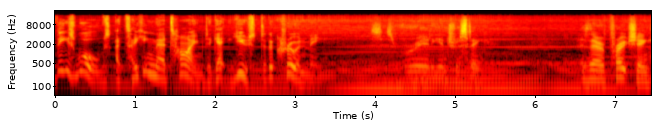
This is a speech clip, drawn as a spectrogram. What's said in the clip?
these wolves are taking their time to get used to the crew and me. This is really interesting. As they're approaching,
